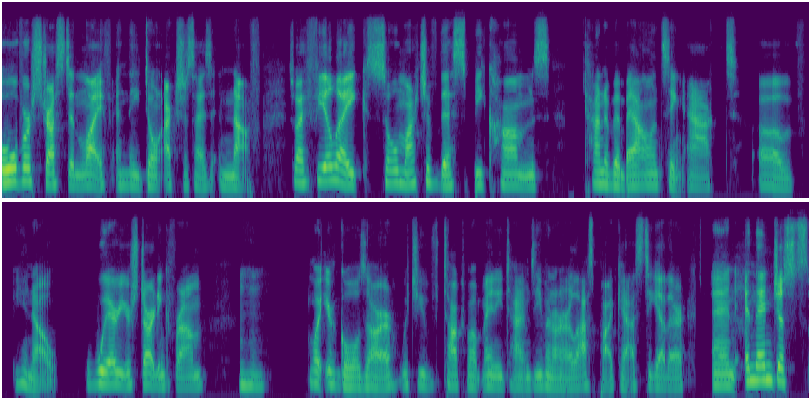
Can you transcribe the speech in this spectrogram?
overstressed in life and they don't exercise enough. So i feel like so much of this becomes kind of a balancing act of you know where you're starting from mm-hmm. what your goals are which you've talked about many times even on our last podcast together. And and then just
